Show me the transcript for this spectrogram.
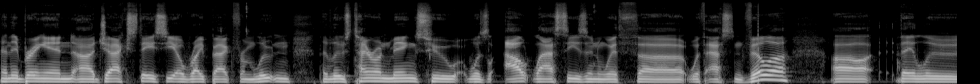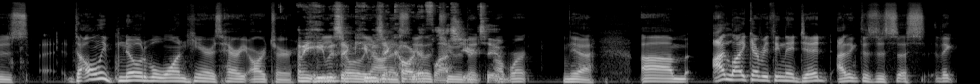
and they bring in uh, Jack Stacey, a right back from Luton. They lose Tyrone Mings, who was out last season with uh, with Aston Villa. Uh, they lose. The only notable one here is Harry Arter. I mean, he was at- he totally was at honest. The Cardiff last two year, too. weren't. Yeah. Um, I like everything they did. I think this is a they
